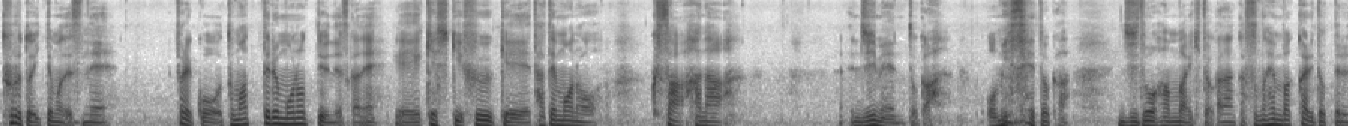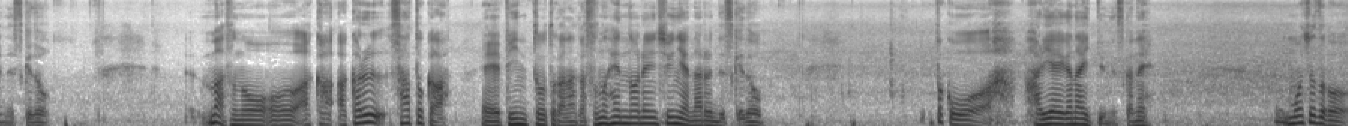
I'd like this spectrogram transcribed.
撮ると言ってもですね、やっぱりこう、止まってるものっていうんですかね、えー景色、風景、建物、草、花、地面とかお店とか自動販売機とかなんかその辺ばっかり撮ってるんですけどまあその明明るさとか、えーピントとかなんかその辺の練習にはなるんですけどやっぱこう張り合いがないっていうんですかね。もうちょっと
